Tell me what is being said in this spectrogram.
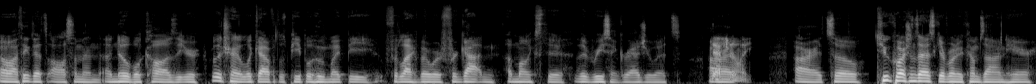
Oh, I think that's awesome and a noble cause that you're really trying to look out for those people who might be, for lack of a better word, forgotten amongst the, the recent graduates. Definitely. All right. All right. So, two questions I ask everyone who comes on here.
